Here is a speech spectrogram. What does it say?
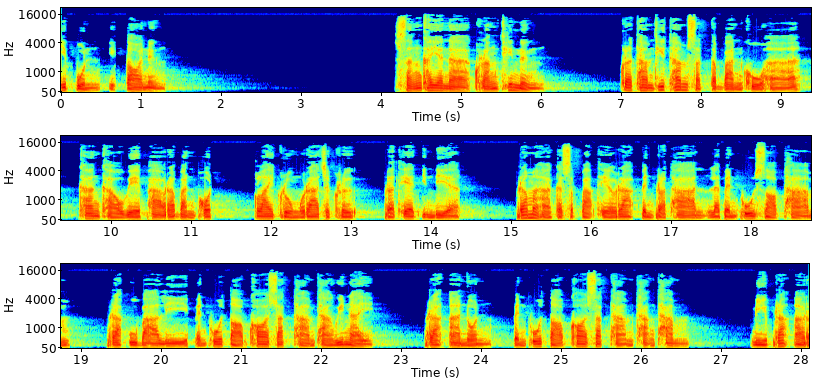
ญี่ปุ่นอีกต่อหนึ่ง สังคยนาครั้งที่หนึ่งกระทำที่ถ้ำสัตบันคูหา ข้างเขาเวภารบันพศใกล้กรุงราชครืประเทศอินเดีย พระมหากัสปะเทระเป็นประธานและเป็นผู้สอบถาม พระอุบาลีเป็นผู้ตอบข้อซักถามทางวินัย พระอานนท์เป็นผู้ตอบข้อซักถามทางธรรม มีพระอร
